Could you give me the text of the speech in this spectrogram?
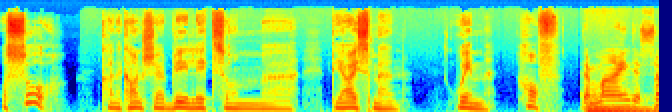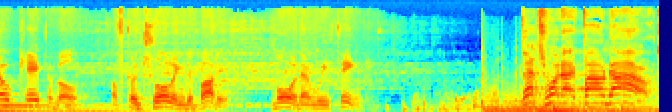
Og så kan det kanskje bli litt som uh, The Iceman, Wim Hof. The mind is so capable of controlling the body more than we think. That's what I found out.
